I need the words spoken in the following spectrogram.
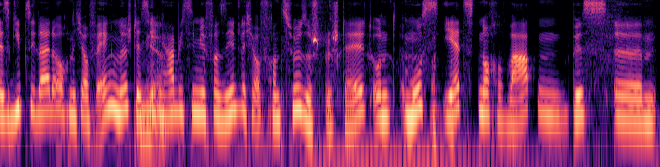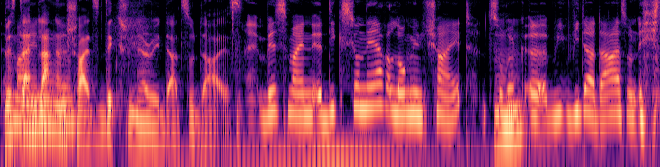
Es gibt sie leider auch nicht auf Englisch, deswegen Ja. habe ich sie mir versehentlich auf Französisch bestellt und muss jetzt noch warten, bis ähm, Bis mein, dein äh, Langenscheids Dictionary dazu da ist. bis mein äh, Dictionnaire Longenscheid zurück Mhm. äh, wie, wieder da ist und ich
